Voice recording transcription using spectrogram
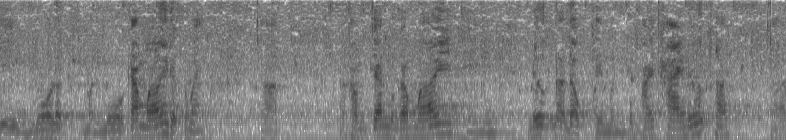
gì mình mua được mình mua cá mới được các bạn. Đó. Nó không chết mua cá mới thì nước nó đục thì mình cũng phải thay nước thôi. Đó.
